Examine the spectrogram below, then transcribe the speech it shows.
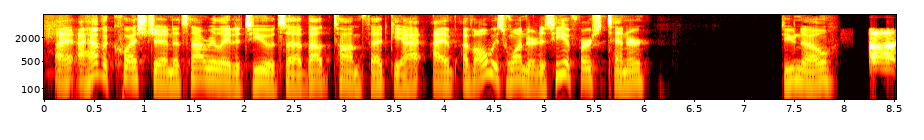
I, I have a question. It's not related to you. It's uh, about Tom Fetke. I, I I've always wondered: is he a first tenor? Do you know? Uh,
